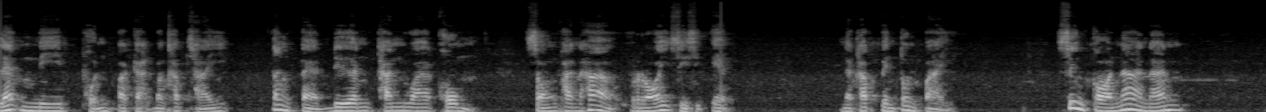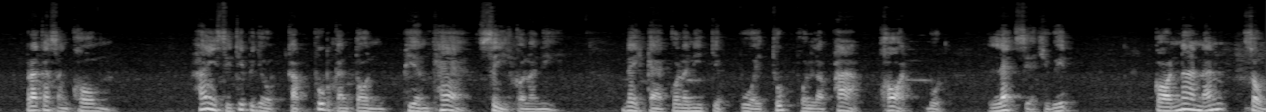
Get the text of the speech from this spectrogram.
และมีผลประกาศบังคับใช้ ตั้งแต่เดือนธันวาคม 2541 นะครับ เป็นต้นไป ซึ่งก่อนหน้านั้น ประกันสังคมให้สิทธิประโยชน์กับผู้ประกันตนเพียงแค่ 4 กรณี ได้แก่กรณีเจ็บป่วยทุพพลภาพคลอดบุตร และเสียชีวิต ก่อนหน้านั้นส่ง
